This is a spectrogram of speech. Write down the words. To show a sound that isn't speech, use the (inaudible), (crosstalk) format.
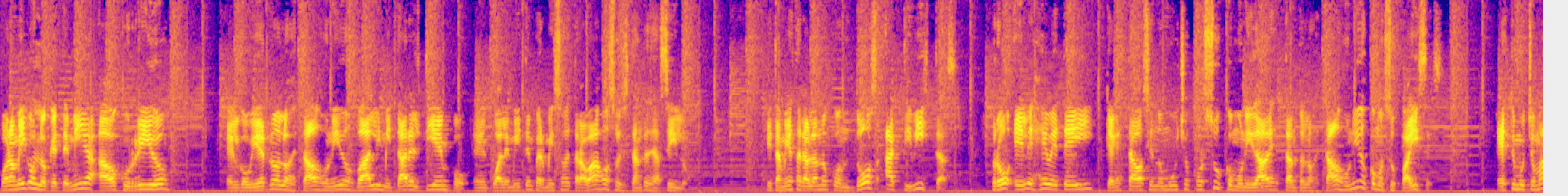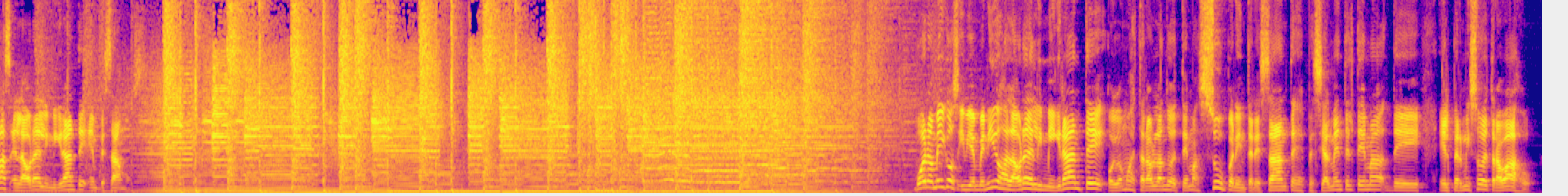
Bueno amigos, lo que temía ha ocurrido. El gobierno de los Estados Unidos va a limitar el tiempo en el cual emiten permisos de trabajo a solicitantes de asilo. Y también estaré hablando con dos activistas pro LGBTI que han estado haciendo mucho por sus comunidades tanto en los Estados Unidos como en sus países. Esto y mucho más en la hora del inmigrante empezamos. Bueno amigos y bienvenidos a la hora del inmigrante. Hoy vamos a estar hablando de temas súper interesantes, especialmente el tema del el permiso de trabajo.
